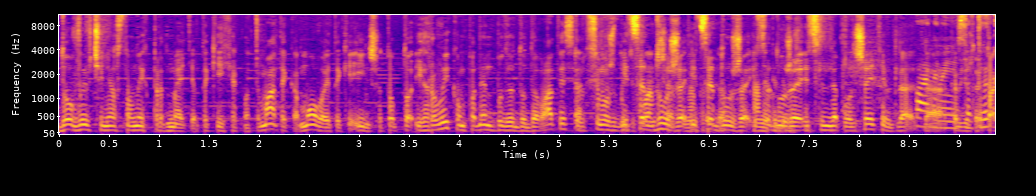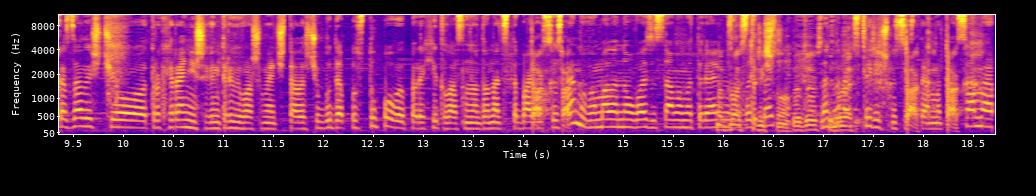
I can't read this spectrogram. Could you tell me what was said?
до вивчення основних предметів, таких як математика, мова і таке інше. Тобто ігровий компонент буде додаватися. Тобто це можуть і це планшети, дуже, і це дуже, і це дуже, і це для планшетів, для, Пане для міністр, комп'ютерів. ви Так. казали, що трохи раніше в інтерв'ю вашому я читала, що буде поступовий перехід власне на 12 бальну Так, систему. так. Ви мали на увазі саме матеріальне На 12-річну. забезпечення? На На 12-річну. 12-річну Так, систему. так. саме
